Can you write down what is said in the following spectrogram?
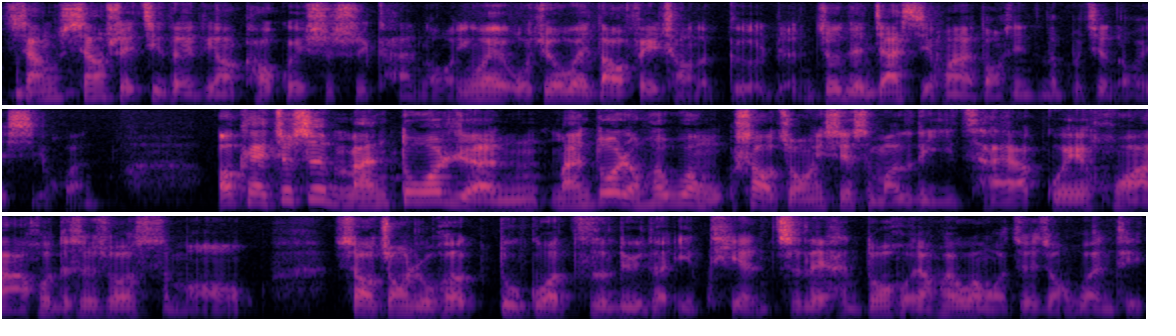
香香水，记得一定要靠柜试试看哦，因为我觉得味道非常的个人，就人家喜欢的东西，你真的不见得会喜欢。OK，就是蛮多人，蛮多人会问少中一些什么理财啊、规划啊，或者是说什么少中如何度过自律的一天之类，很多人会问我这种问题。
